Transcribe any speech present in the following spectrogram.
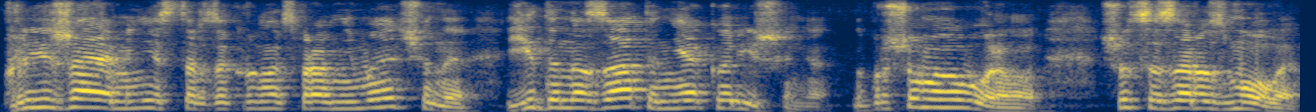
Приїжджає міністр закордонних справ Німеччини, їде назад і ніякого рішення. Ну про що ми говоримо? Що це за розмови?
